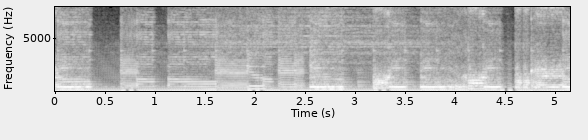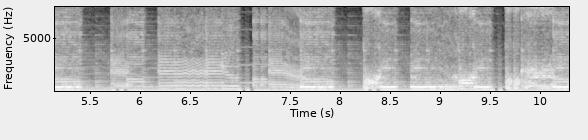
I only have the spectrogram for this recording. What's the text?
Bye. Thank you.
